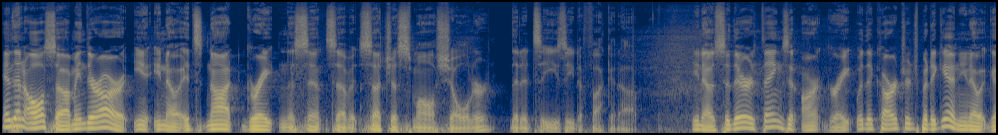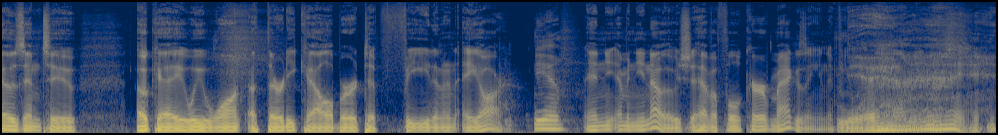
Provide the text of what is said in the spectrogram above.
And then also, I mean, there are, you, you know, it's not great in the sense of it's such a small shoulder that it's easy to fuck it up. You know, so there are things that aren't great with the cartridge, but again, you know, it goes into okay, we want a 30 caliber to feed in an AR. yeah, And I mean, you know, we should have a full curve magazine if you want. I mean, yeah.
